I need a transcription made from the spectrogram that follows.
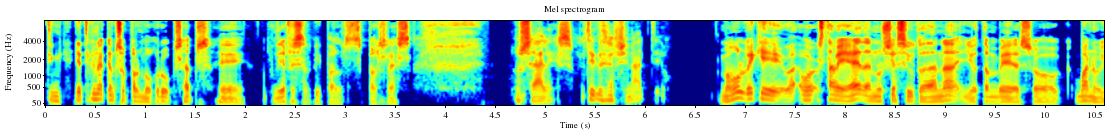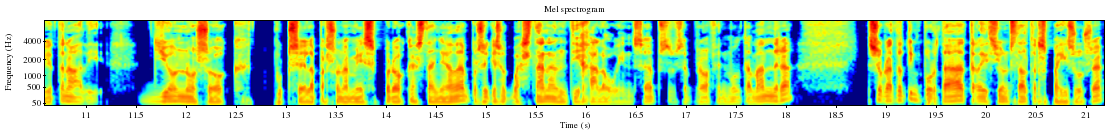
Tinc, ja tinc una cançó pel meu grup, saps? Eh, la podria fer servir pels, pels res. No sé, Àlex, estic decepcionat, tio. Va molt bé que... Està bé, eh, denunciar ciutadana. Jo també sóc... Bueno, jo t'anava a dir... Jo no sóc potser la persona més pro-castanyada, però sí que sóc bastant anti-Halloween, saps? Sempre m'ha fet molta mandra. Sobretot importar tradicions d'altres països, eh?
